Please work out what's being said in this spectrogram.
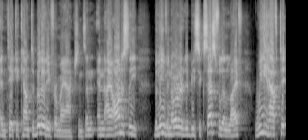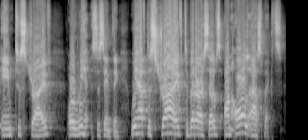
and take accountability for my actions. And, and I honestly believe in order to be successful in life, we have to aim to strive, or we, it's the same thing, we have to strive to better ourselves on all aspects.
